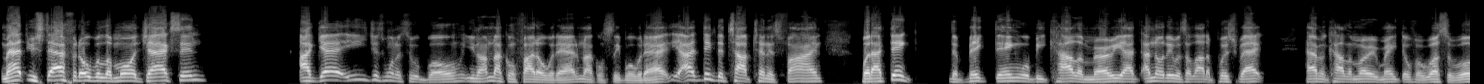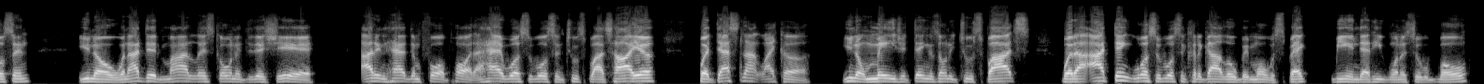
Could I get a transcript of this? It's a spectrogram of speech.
Matthew Stafford over Lamar Jackson. I get he just won a Super Bowl. You know, I'm not gonna fight over that. I'm not gonna sleep over that. Yeah, I think the top 10 is fine, but I think the big thing will be Kyler Murray. I, I know there was a lot of pushback having Kyler Murray ranked over Russell Wilson. You know, when I did my list going into this year, I didn't have them fall apart. I had Russell Wilson two spots higher, but that's not like a you know major thing. It's only two spots. But I, I think Russell Wilson could have got a little bit more respect, being that he won a Super Bowl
